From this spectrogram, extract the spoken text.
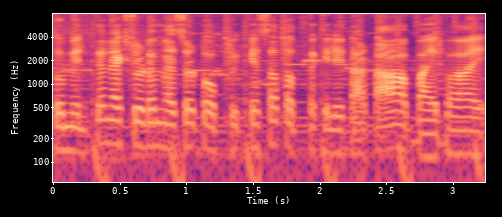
तो मिलते हैं नेक्स्ट वीडियो में ऐसे टॉपिक के साथ। तब तक के लिए टाटा बाय बाय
